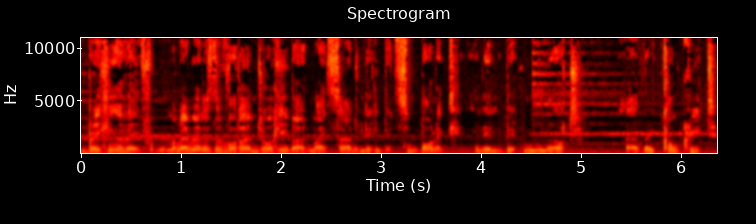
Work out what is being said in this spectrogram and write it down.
breaking away from them. And I realize that what I'm talking about might sound a little bit symbolic, a little bit not uh, very concrete.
